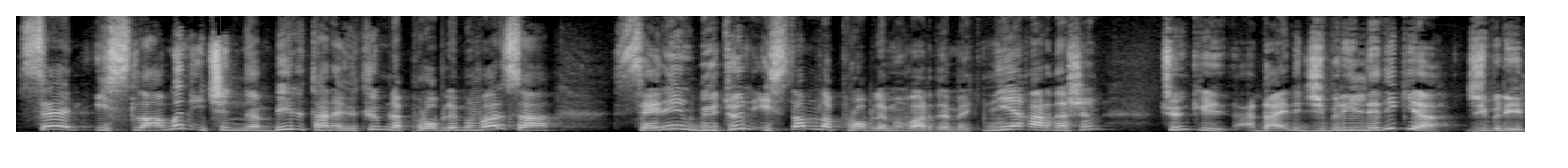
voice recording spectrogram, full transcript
Sen İslam'ın içinden bir tane hükümle problemin varsa senin bütün İslam'la problemin var demek. Niye kardeşim? Çünkü daha Cibril dedik ya Cibril.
